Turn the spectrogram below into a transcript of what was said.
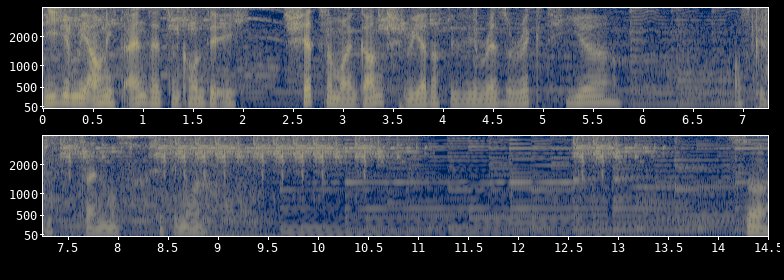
Die ich irgendwie auch nicht einsetzen konnte. Ich schätze mal ganz schwer, dass diese Resurrect hier ausgerüstet sein muss. Schätze ich mal. So.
